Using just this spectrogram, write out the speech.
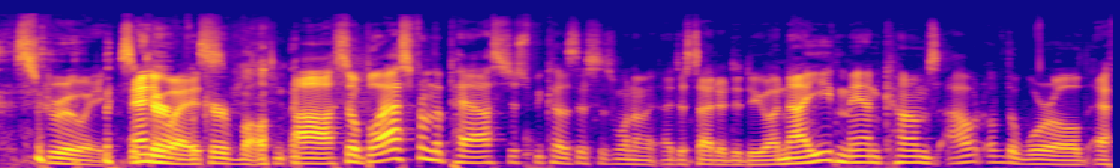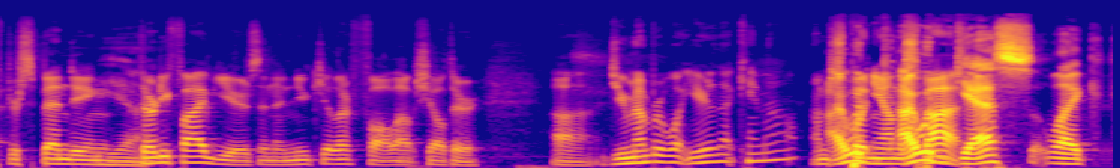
screwy. It's a curve- Anyways, curveball. uh, so blast from the past. Just because this is one I decided to do. A naive man comes out of the world after spending Yeah. 35 years in a nuclear fallout shelter. Uh, do you remember what year that came out? I'm just I would putting you on the I spot. I would guess like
